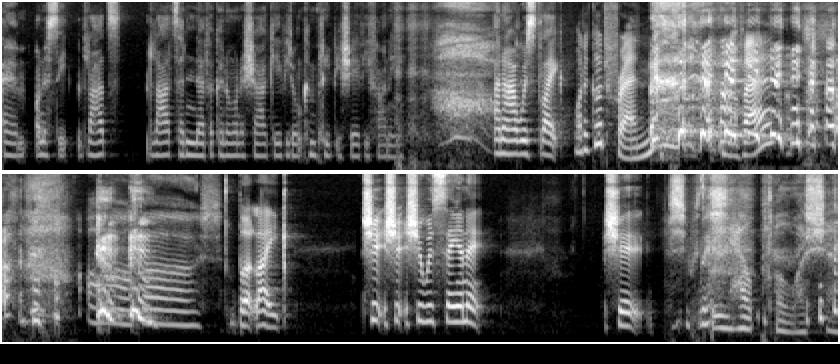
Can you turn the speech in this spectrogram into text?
um, honestly, lads, lads are never going to want to shag you if you don't completely shave your fanny." and I was like, What a good friend. Love it. Oh gosh. but like, she she she was saying it. She She was being helpful, was she?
